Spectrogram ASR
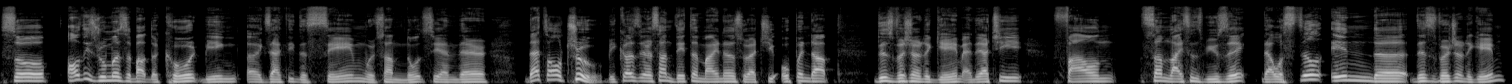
So all these rumors about the code being uh, exactly the same with some notes here and there, that's all true because there are some data miners who actually opened up this version of the game and they actually found some licensed music that was still in the this version of the game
